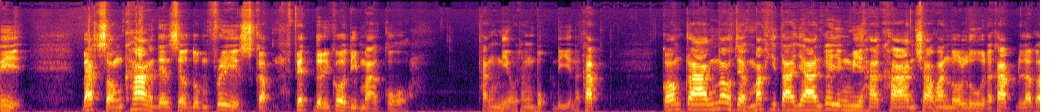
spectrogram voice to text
นีแบ็กสองข้างเดนเซลดุมฟรีสกับเฟเดริโกดิมาโกทั้งเหนียวทั้งบุกดีนะครับ กองกลางนอกจากมักคิตายานก็ยังมีฮาคารชาฮานโนลูนะครับ แล้วก็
